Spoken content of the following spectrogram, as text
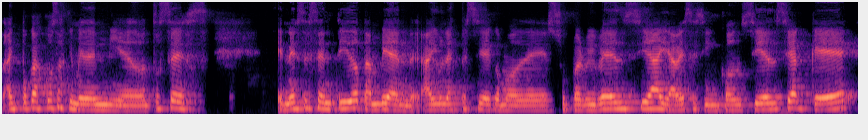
hay pocas cosas que me den miedo. Entonces, en ese sentido también hay una especie de como de supervivencia y a veces inconsciencia que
